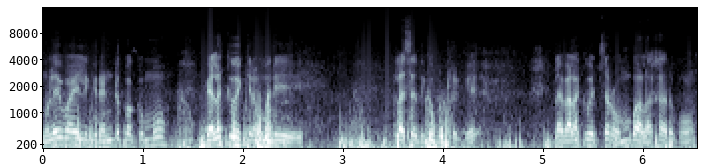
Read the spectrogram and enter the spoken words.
நுழைவாயிலுக்கு ரெண்டு பக்கமும் விளக்கு வைக்கிற மாதிரி எல்லாம் செதுக்கப்பட்டிருக்கு. இல்லை விளக்கு வச்சா ரொம்ப அழகாக இருக்கும்.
